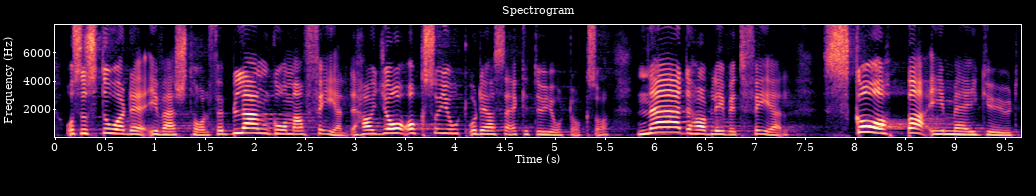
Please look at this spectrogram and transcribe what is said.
Och så står det i vers 12, för ibland går man fel. Det har jag också gjort och det har säkert du gjort också. När det har blivit fel, skapa i mig Gud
